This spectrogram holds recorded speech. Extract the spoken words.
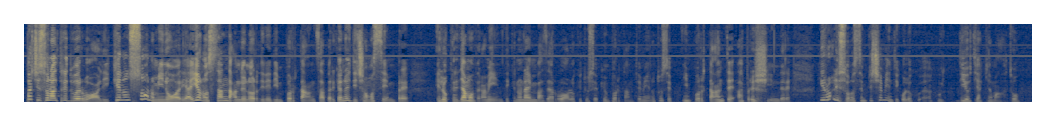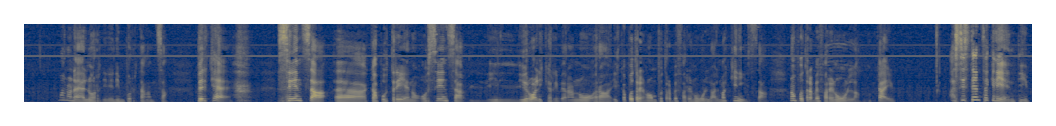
Poi ci sono altri due ruoli che non sono minori, eh? io non sto andando in ordine di importanza perché noi diciamo sempre, e lo crediamo veramente, che non è in base al ruolo che tu sei più importante o meno, tu sei importante a prescindere. I ruoli sono semplicemente quello a cui Dio ti ha chiamato, ma non è l'ordine di importanza, perché senza eh, capotreno o senza i, ruoli che arriveranno ora, il capotreno non potrebbe fare nulla, il macchinista non potrebbe fare nulla, ok? Assistenza clienti.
